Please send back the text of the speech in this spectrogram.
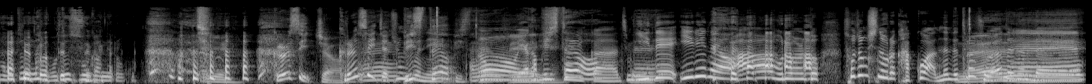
모든 날 모든 순간이라고. 예. 그럴 수 있죠. 그럴 수 있죠, 네. 충분히. 비슷해요, 비슷해요. 어, 예, 약간 예. 비슷하니까. 지금 네. 2대 1이네요. 아, 우리 오늘 또 소정 씨 노래 갖고 왔는데 틀어줘야 네. 되는데.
